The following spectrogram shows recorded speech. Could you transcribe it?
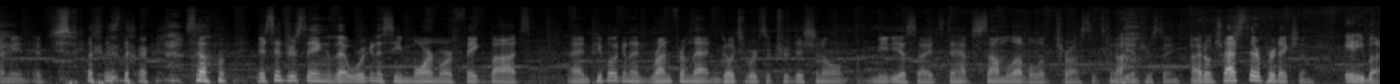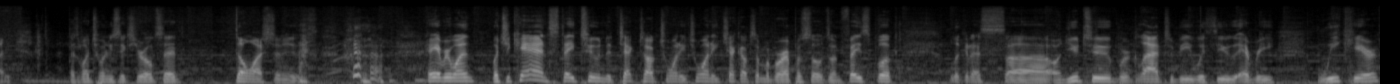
I mean, it just is there. So it's interesting that we're going to see more and more fake bots, and people are going to run from that and go towards the traditional media sites to have some level of trust. It's going to be Ah, interesting. I don't trust. That's their prediction. Anybody. As my 26 year old said, don't watch the news. hey, everyone. But you can stay tuned to Tech Talk 2020. Check out some of our episodes on Facebook. Look at us uh, on YouTube. We're glad to be with you every week here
